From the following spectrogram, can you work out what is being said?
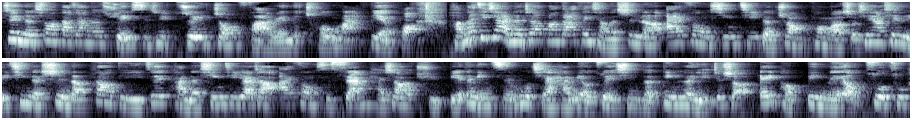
所以呢，希望大家呢随时去追踪法人的筹码变化。好，那接下来呢就要帮大家分享的是呢，iPhone 新机的状况啊。首先要先厘清的是呢，到底这款的新机要叫 iPhone 十三，还是要取别的名字？目前还没有最新的定论，也就是 Apple 并没有做出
